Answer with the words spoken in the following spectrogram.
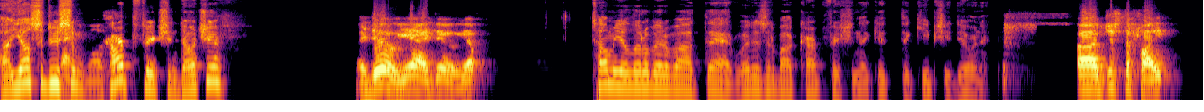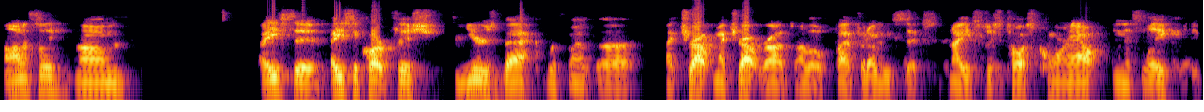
Uh, you also do Thanks, some Melissa. carp fishing, don't you? I do. Yeah, I do. Yep. Tell me a little bit about that. What is it about carp fishing that get that keeps you doing it? Uh, just the fight, honestly. Um, I used to I used to carp fish years back with my uh my trout my trout rods, my little five foot ugly sticks, and I used to just toss corn out in this lake,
